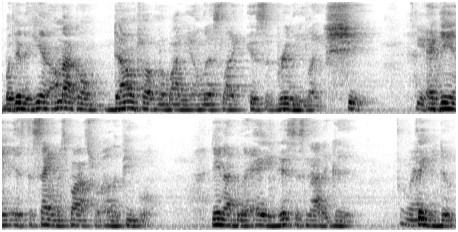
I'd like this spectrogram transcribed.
But then again, I'm not gonna down talk nobody unless like it's really like shit. yeah. And then it's the same response from other people. Then I'd be like, hey, this is not a good Right. thing to do.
